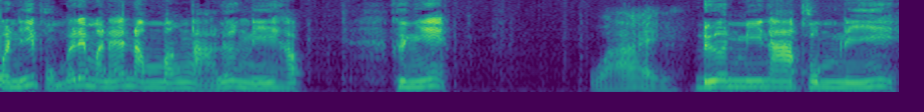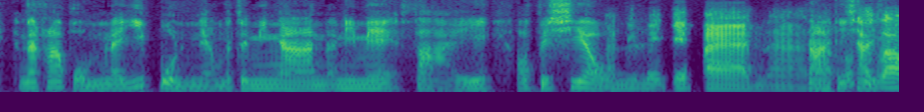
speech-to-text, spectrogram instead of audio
วันนี้ผมไม่ได้มาแนะนำมังงะเรื่องนี้ครับ คืองี้ ว้ายเดือนมีนาคมนี้นะครับผมในญี่ปุ่นเนี่ยมันจะมีงานอนิเมะสายออฟฟิเชียลอันนี้ไม่เจแปนอ่าอ่าที่ใช้รู้สึกเรา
